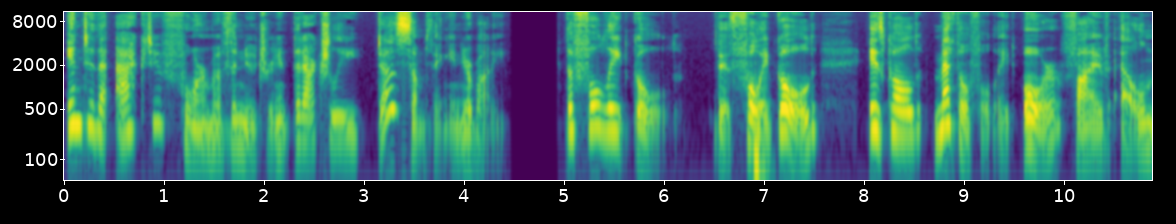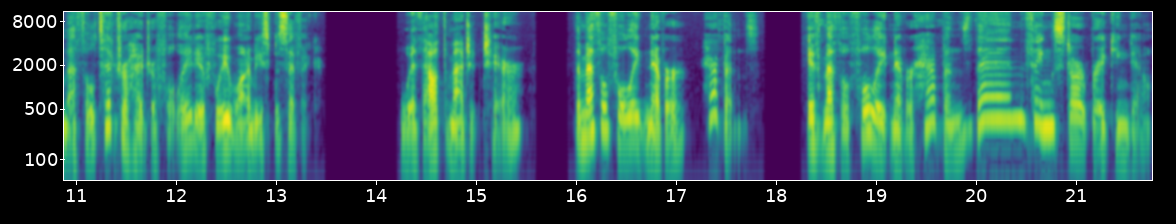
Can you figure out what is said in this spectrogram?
into the active form of the nutrient that actually does something in your body. The folate gold. The folate gold is called methylfolate or 5L methyl tetrahydrofolate if we want to be specific. Without the magic chair, the methylfolate never happens. If methylfolate never happens, then things start breaking down.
